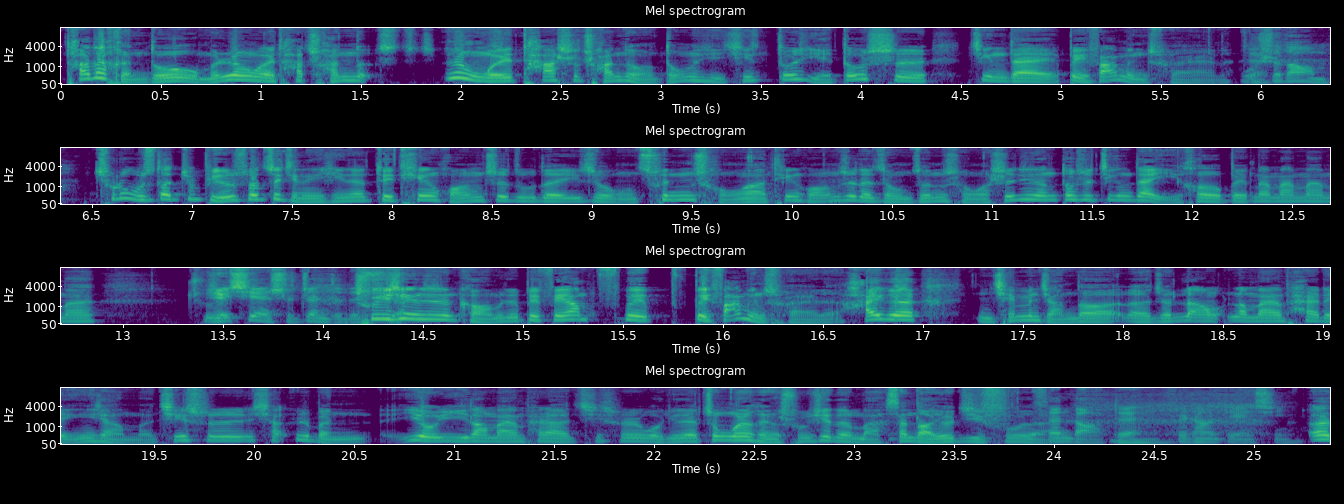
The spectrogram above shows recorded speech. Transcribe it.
它的很多我们认为它传统认为它是传统的东西，其实都也都是近代被发明出来的。武士道嘛，除了武士道，就比如说最典型的对天皇制度的一种尊崇啊，天皇制的这种尊崇啊，实际上都是近代以后被慢慢慢慢出于现实政治的出于现实考虑就被非常被被发明出来的。还有一个，你前面讲到呃，这浪浪漫派的影响嘛，其实像日本右翼浪漫派的，其实我觉得中国人很熟悉的嘛，三岛由纪夫的。三岛对非常典型。呃，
